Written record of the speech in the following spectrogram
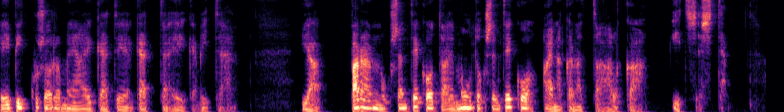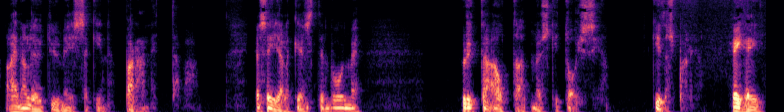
Ei pikkusormea, ei käteen, kättä eikä mitään. Ja parannuksen teko tai muutoksen teko aina kannattaa alkaa itsestä. Aina löytyy meissäkin parannettavaa. Ja sen jälkeen sitten voimme yrittää auttaa myöskin toisia. Kiitos paljon. Hei hei.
